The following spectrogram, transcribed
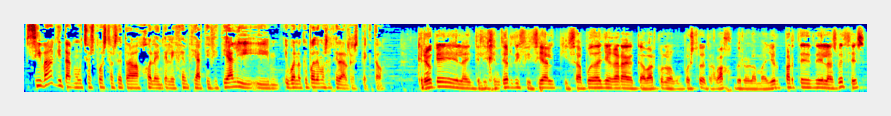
si va a quitar muchos puestos de trabajo la inteligencia artificial y, y- y, bueno, ¿qué podemos hacer al respecto? Creo que la inteligencia artificial quizá pueda llegar a acabar con algún puesto de trabajo, pero la mayor parte de las veces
